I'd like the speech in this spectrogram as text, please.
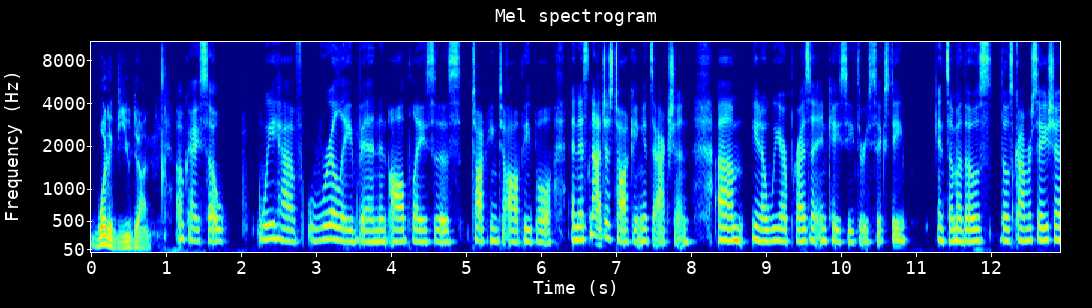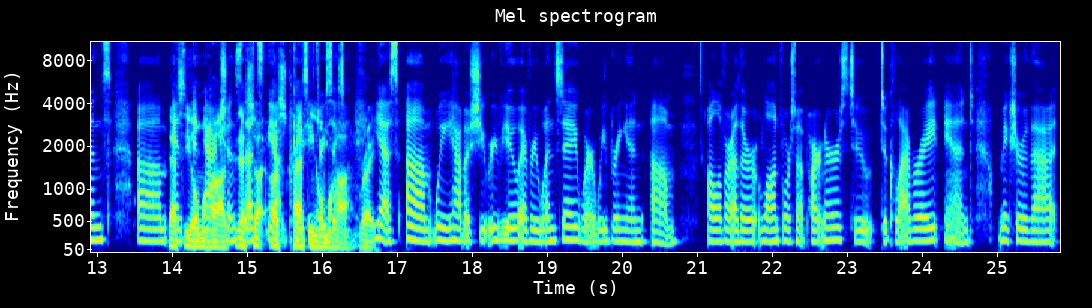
What have you done? Okay, so we have really been in all places talking to all people and it's not just talking it's action um, you know we are present in kc 360 in some of those those conversations um, That's and, the and Omaha. actions. That's, uh, yeah, us tracking KC 360. Omaha, right? Yes, um, we have a shoot review every Wednesday where we bring in um, all of our other law enforcement partners to to collaborate and make sure that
